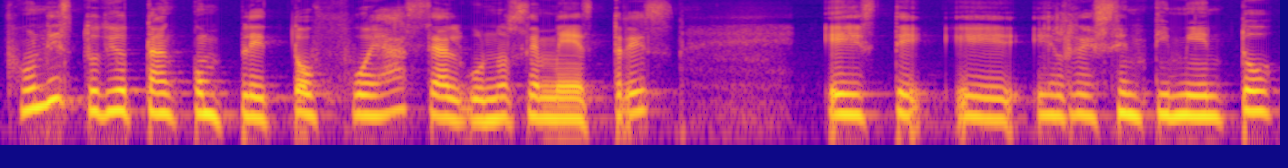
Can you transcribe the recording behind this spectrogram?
Fue un estudio tan completo, fue hace algunos semestres, este, eh, el resentimiento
